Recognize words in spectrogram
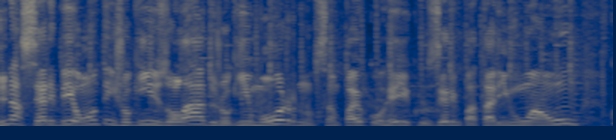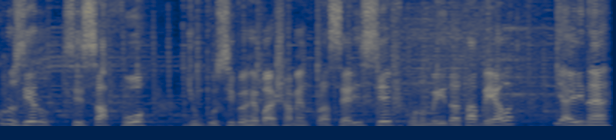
E na Série B ontem, joguinho isolado, joguinho morno. Sampaio Correia e Cruzeiro empataram em 1 a 1 Cruzeiro se safou de um possível rebaixamento para a Série C, ficou no meio da tabela. E aí, né,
